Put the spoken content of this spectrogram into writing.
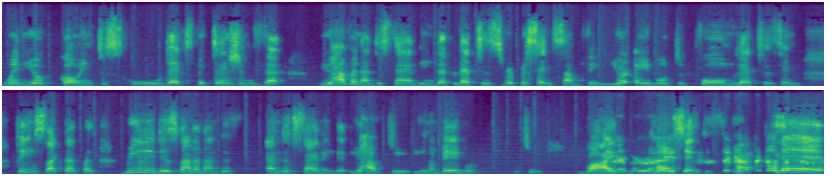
when you're going to school. The expectation is that you have an understanding that letters represent something. You're able to form letters and things like that. But really, there's not an under, understanding that you have to, you know, be able to write Memorize long sentences. Yeah,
